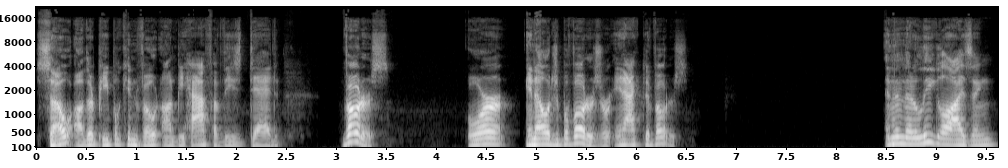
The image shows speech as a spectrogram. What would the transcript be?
So other people can vote on behalf of these dead voters or ineligible voters or inactive voters. And then they're legalizing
